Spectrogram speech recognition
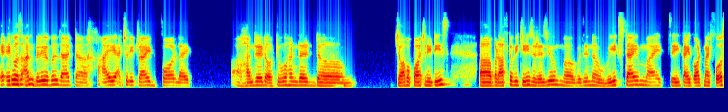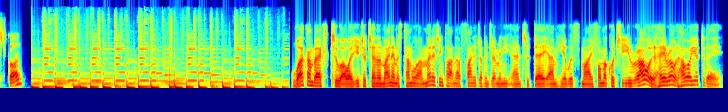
it was unbelievable that uh, I actually tried for like a hundred or two hundred um, job opportunities. Uh, but after we changed the resume, uh, within a week's time, I think I got my first call. Welcome back to our YouTube channel. My name is Tammo. I'm managing partner of Find a Job in Germany, and today I'm here with my former coachee Raul. Hey, Raul, how are you today?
